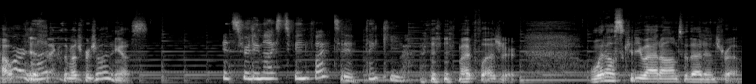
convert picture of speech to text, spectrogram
How are you? Hello. Thanks so much for joining us. It's really nice to be invited. Thank you. my pleasure. What else could you add on to that intro?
